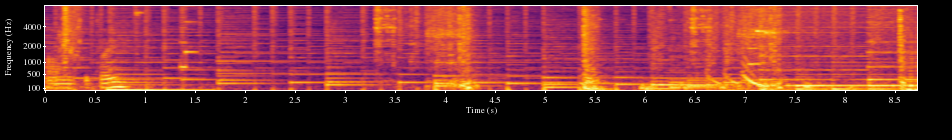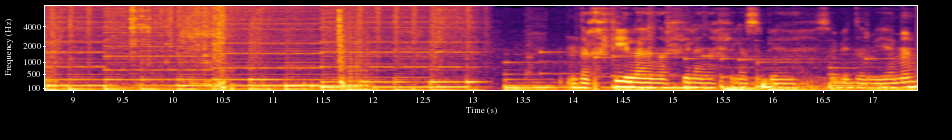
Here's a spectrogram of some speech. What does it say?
kawałek tutaj. Na chwilę, na chwilę, na chwilę sobie, sobie darujemy.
